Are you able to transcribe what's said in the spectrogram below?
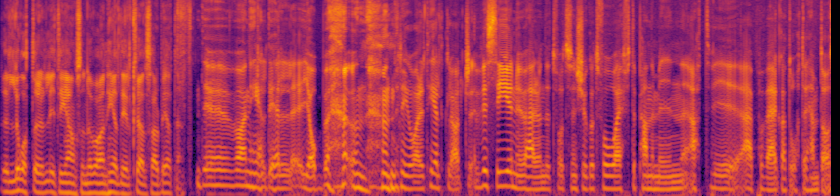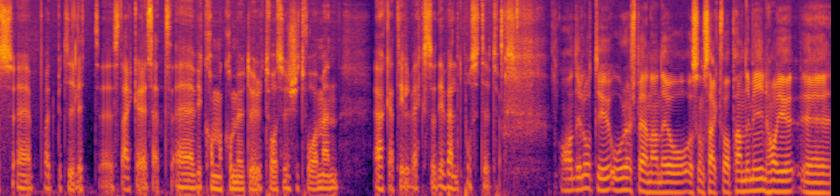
Det låter lite grann som det var en hel del kvällsarbete. Det var en hel del jobb under det året, helt klart. Vi ser nu här under 2022 efter pandemin att vi är på väg att återhämta oss på ett betydligt starkare sätt. Vi kommer komma ut ur 2022 men öka tillväxt och det är väldigt positivt för oss. Ja, det låter ju oerhört spännande och, och som sagt var pandemin har ju, eh,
